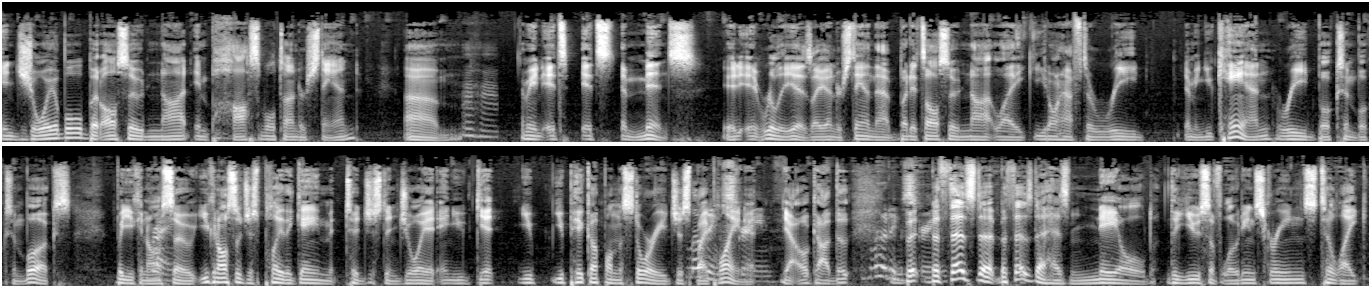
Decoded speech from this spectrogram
enjoyable but also not impossible to understand. Um, I mean, it's it's immense. It it really is. I understand that, but it's also not like you don't have to read. I mean, you can read books and books and books, but you can Right. also you can also just play the game to just enjoy it, and you get you you pick up on the story just by playing screen. it. Yeah. Oh God. The Loading Be- screen. Bethesda Bethesda has nailed the use of loading screens to like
